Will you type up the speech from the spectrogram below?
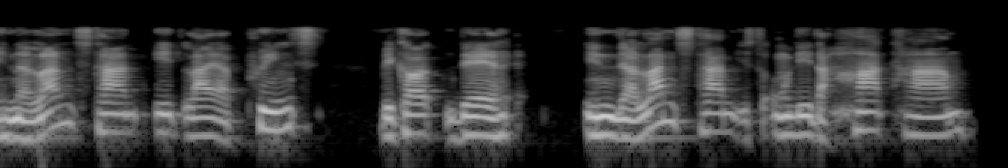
in the lunchtime, eat like a prince because they in the lunchtime is only the hard time,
